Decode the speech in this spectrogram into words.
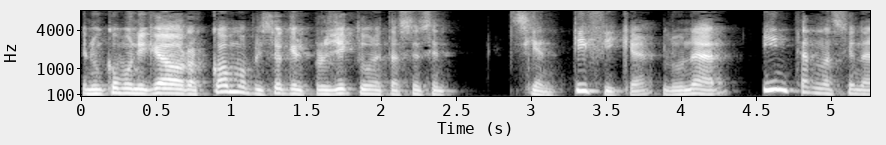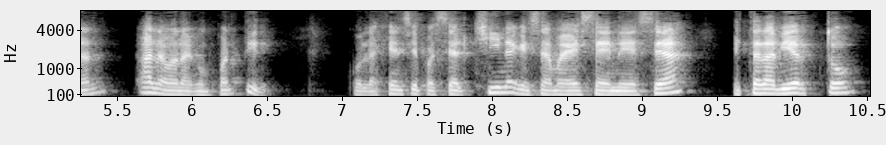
en un comunicado Roscosmos, pensó que el proyecto de una estación científica lunar internacional, ah, la van a compartir con la Agencia Espacial China que se llama SNSA, estará abierto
